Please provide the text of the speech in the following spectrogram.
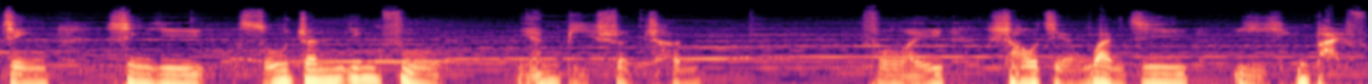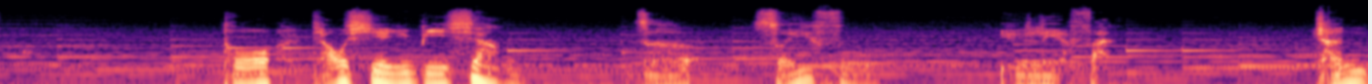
今幸以俗真应付，言笔顺承。夫为稍减万机，以迎百福。托调泻于笔相，则随服于列藩。臣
